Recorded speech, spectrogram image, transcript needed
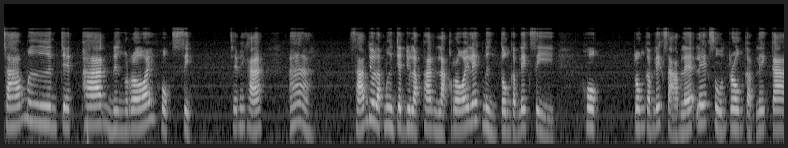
37,160ใช่ไหมคะอ่าสามอยู่หลักหมื่นเจ็ดอยู่หลักพันหลักร้อยเลขหนึ่งตรงกับเลขสี่หกตรงกับเลขสามและเลขศูนย์ตรงกับเลขเก้า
